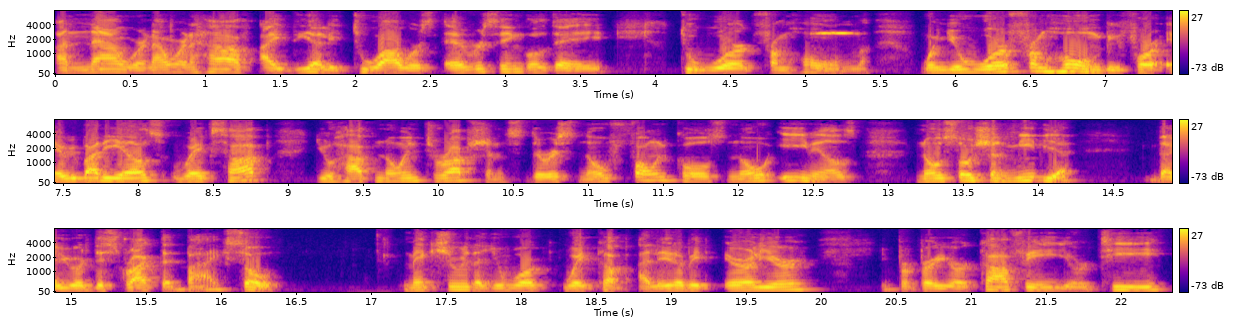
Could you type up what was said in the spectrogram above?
an hour an hour and a half ideally two hours every single day to work from home. When you work from home before everybody else wakes up, you have no interruptions. There is no phone calls, no emails, no social media that you are distracted by. So make sure that you work wake up a little bit earlier. You prepare your coffee, your tea,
